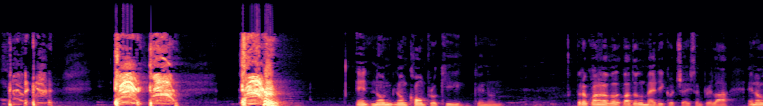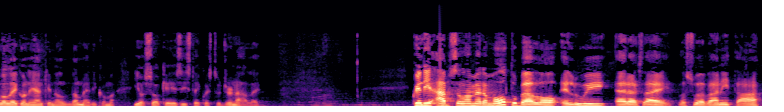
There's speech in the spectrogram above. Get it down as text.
e non, non, compro chi, che non... Però quando vado dal medico c'è sempre là, e non lo leggo neanche dal, dal medico, ma io so che esiste questo giornale quindi Absalom era molto bello e lui era, sai, la sua vanità.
